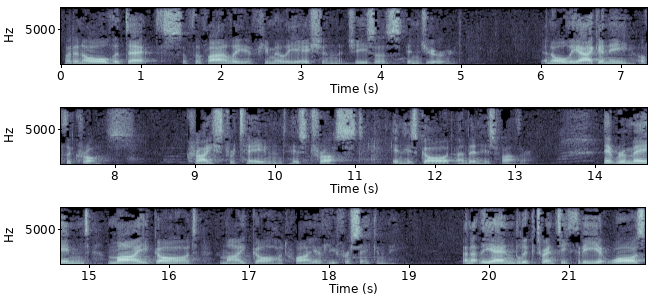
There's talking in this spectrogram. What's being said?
But in all the depths of the valley of humiliation that Jesus endured, in all the agony of the cross, Christ retained his trust in his God and in his Father. It remained, my God, my God, why have you forsaken me? And at the end, Luke 23, it was,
